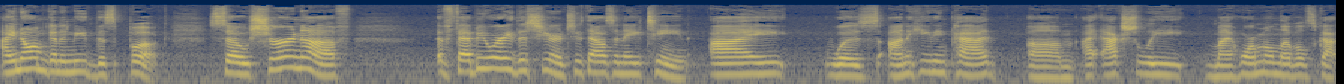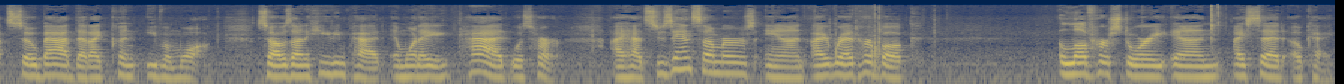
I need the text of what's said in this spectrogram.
I know I'm going to need this book. So sure enough, February this year in 2018, I was on a heating pad. Um, I actually, my hormone levels got so bad that I couldn't even walk. So I was on a heating pad, and what I had was her. I had Suzanne Somers, and I read her book. Love her story, and I said, okay,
